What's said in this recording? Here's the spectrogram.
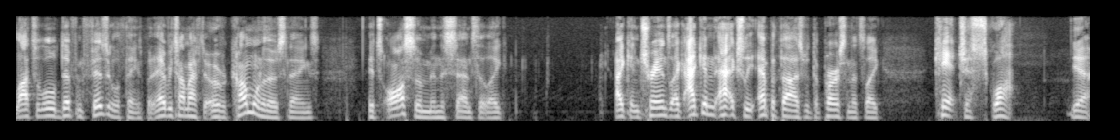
lots of little different physical things. But every time I have to overcome one of those things, it's awesome in the sense that like I can trans like I can actually empathize with the person that's like can't just squat Yeah.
